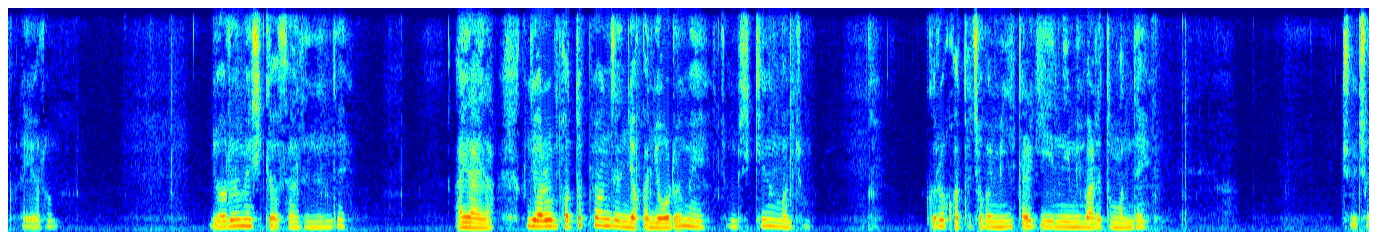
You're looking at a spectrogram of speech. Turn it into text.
그래 여름 여름에 시켰어야 되는데 아니다 아니다. 근데 여름 버터 편지는 약간 여름에 좀 시키는 건 좀 그럴 것 같아. 저번 미니 딸기님이 말했던 건데 출처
